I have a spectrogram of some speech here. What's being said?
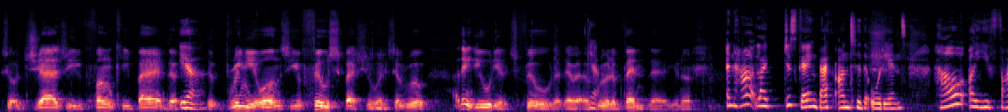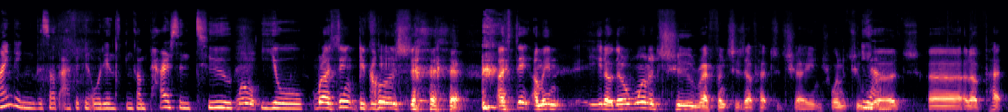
sort of jazzy, funky band that Yeah. that bring you on, so you feel special. And it's a real. I think the audience feel that they're at a Yeah. real event there. You know. And how, like, just going back onto the audience, how are you finding the South African audience in comparison to Well- your? Well, I think because I think I mean you know there are one or two references I've had to change, one or two Yeah. words, uh, and I've had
